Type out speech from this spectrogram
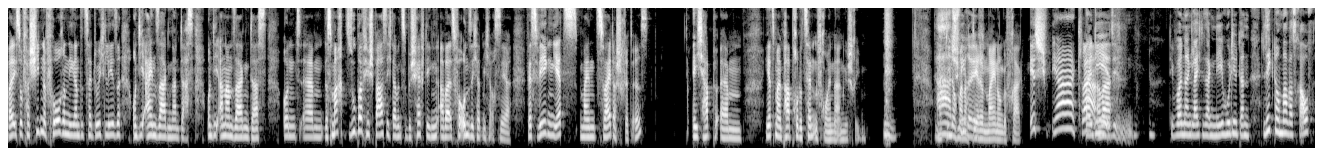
Weil ich so verschiedene Foren die ganze Zeit durchlese und die einen sagen dann das und die anderen sagen das. Und ähm, das macht super viel Spaß, sich damit zu beschäftigen, aber es verunsichert mich auch sehr. Weswegen jetzt mein zweiter Schritt ist, ich habe ähm, jetzt mal ein paar Produzentenfreunde angeschrieben. Mhm. Und ah, habe die nochmal nach deren Meinung gefragt. Ist, ja, klar. Weil die, die die wollen dann gleich sagen, nee, hol dir dann, leg noch mal was rauf,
